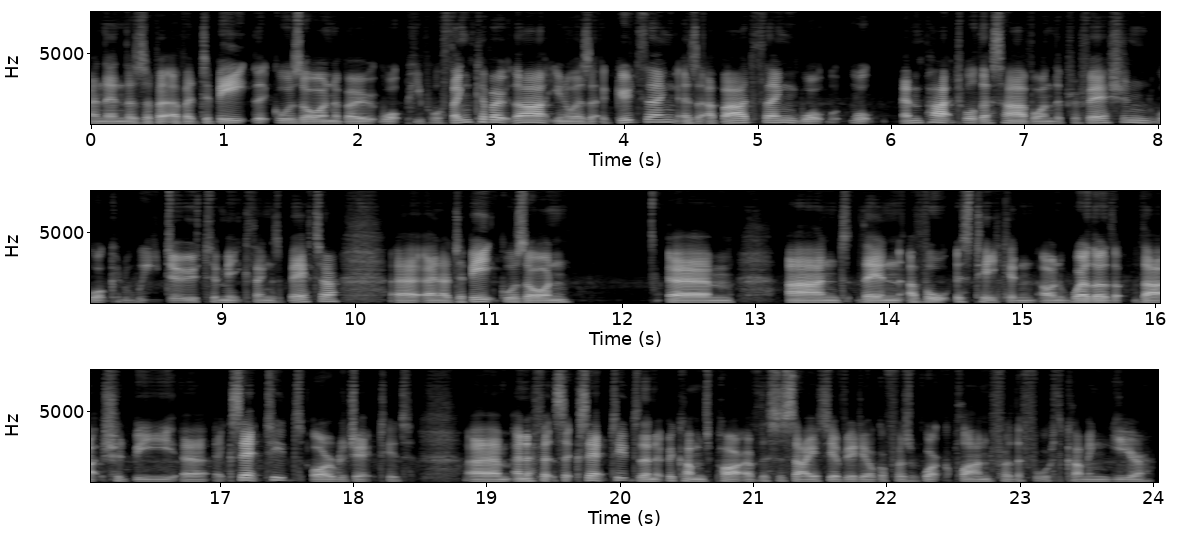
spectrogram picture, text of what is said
And then there's a bit of a debate that goes on about what people think about that. You know, is it a good thing? Is it a bad thing? What what impact will this have on the profession? What can we do to make things better? Uh, and a debate goes on um, and then a vote is taken on whether th- that should be uh, accepted or rejected. Um, and if it's accepted, then it becomes part of the Society of Radiographers work plan for the forthcoming year.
